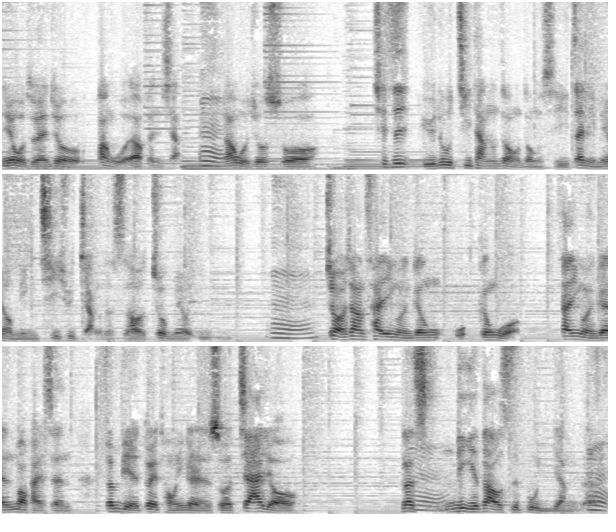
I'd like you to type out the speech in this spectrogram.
因为我昨天就换我要分享，嗯，然后我就说，其实语录鸡汤这种东西，在你没有名气去讲的时候就没有意义，嗯，就好像蔡英文跟我跟我，蔡英文跟冒牌生。分别对同一个人说加油，那是力道是不一样的。嗯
